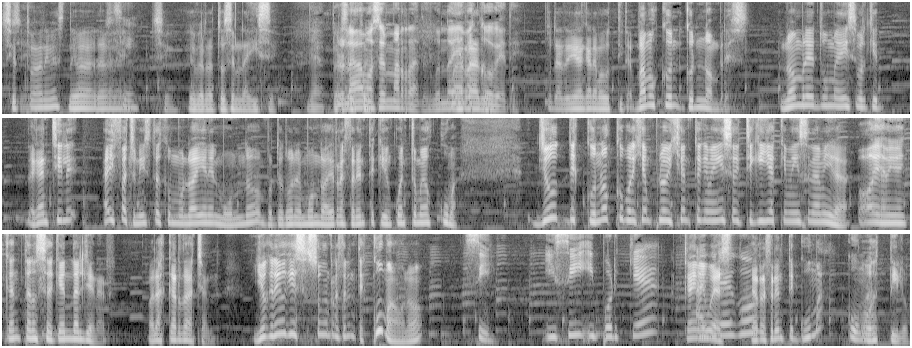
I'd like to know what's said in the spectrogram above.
¿Cierto, Sí. Animes? De- de- de- Sí. sí, es verdad, entonces no la hice. Ya, pero la vamos a hacer más rato, cuando Más haya más rato. copete. Puta, tenía cara me gustita. Vamos con, con nombres. Nombre tú me dices, porque acá en Chile hay fashionistas como lo hay en el mundo, porque todo en el mundo hay referentes que yo encuentro medio Kuma. Yo desconozco, por ejemplo, hay gente que me dice, hay chiquillas que me dicen, amiga, oye, a mí me encanta, no sé, Kendall Jenner o las Kardashian. Yo creo que esos son referentes Kuma, ¿o no? Sí. Y sí, ¿y por qué Kanye West, agrego ¿es referente Kuma, Kuma. o estilo?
